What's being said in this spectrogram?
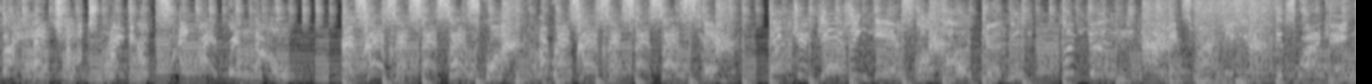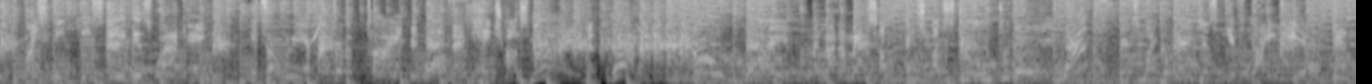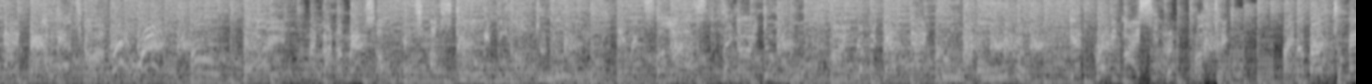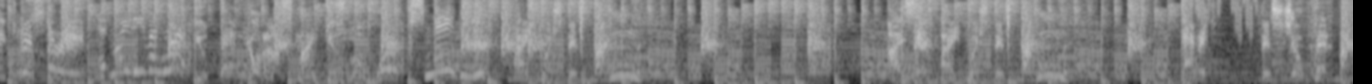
The hedgehog's right outside my window! S-S-S-S-S-Squad! Arrest S S S S ten. Get your gears in gear, Slowpoke! I'm oh, getting, I'm getting! Ah, it's working! It's working! My sneaky scheme is working! It's only a matter of time before that hedgehog's mine! project. I'm about to make history. It might even work. You bet your ass my gizmo works. Maybe. I push this button. I said I push this button. Damn it. This stupid button.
